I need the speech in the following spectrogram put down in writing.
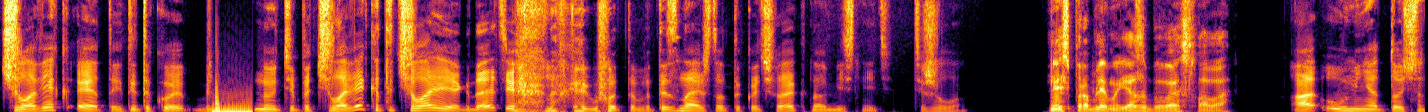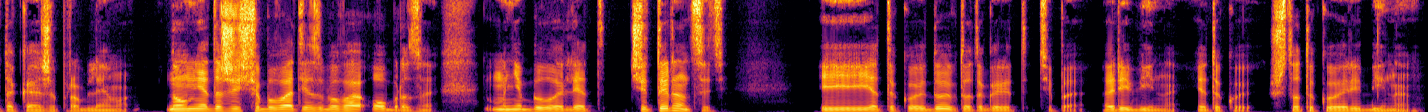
человек это, и ты такой, ну, типа, человек — это человек, да? Типа, ну, как будто бы ты знаешь, что такое человек, но объяснить тяжело. У меня есть проблема, я забываю слова. А у меня точно такая же проблема. Но у меня даже еще бывает, я забываю образы. Мне было лет 14, и я такой иду, и кто-то говорит, типа, рябина. Я такой, что такое рябина?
